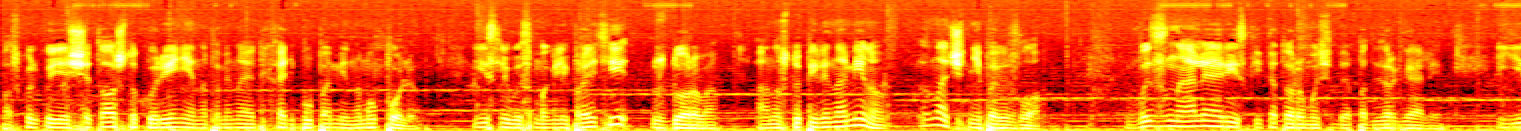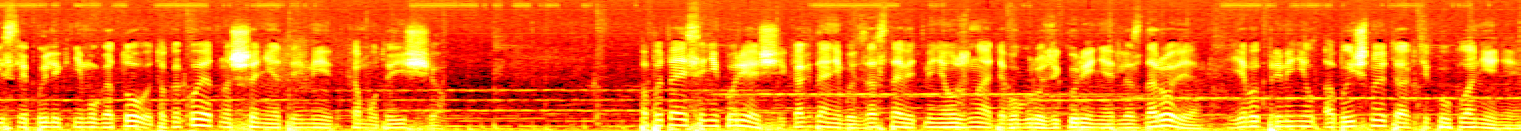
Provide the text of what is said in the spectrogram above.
поскольку я считал, что курение напоминает ходьбу по минному полю. Если вы смогли пройти – здорово, а наступили на мину – значит не повезло. Вы знали о риске, которому себя подвергали, и если были к нему готовы, то какое отношение это имеет к кому-то еще? Попытайся некурящий когда-нибудь заставить меня узнать об угрозе курения для здоровья, я бы применил обычную тактику уклонения,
